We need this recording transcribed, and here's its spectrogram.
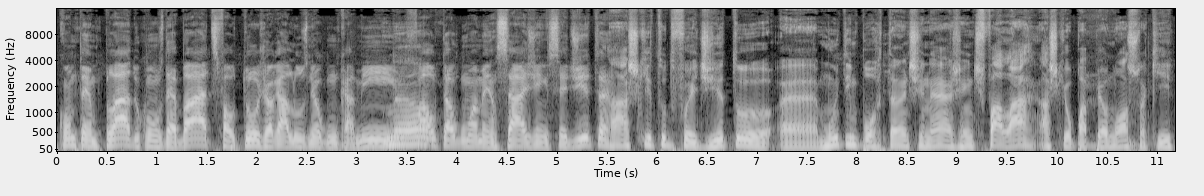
contemplado com os debates? Faltou jogar luz em algum caminho? Não. Falta alguma mensagem ser dita? Acho que tudo foi dito. É muito importante, né? A gente falar. Acho que o papel nosso aqui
